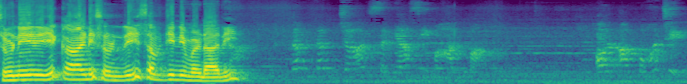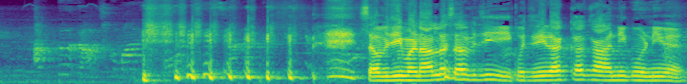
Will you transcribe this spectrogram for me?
सुनी ये कहानी सुन रही सब्ज़ी नहीं बना रही। सब्ज़ी बना लो सब्ज़ी कुछ नहीं रखा कहानी कोनी में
